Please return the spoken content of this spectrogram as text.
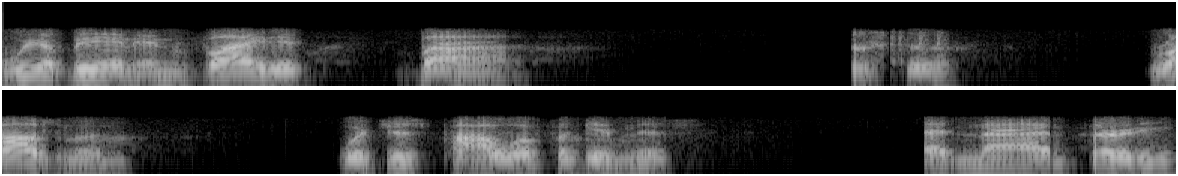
we are being invited by Sister Rosalind, which is Power of Forgiveness, at 9.30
